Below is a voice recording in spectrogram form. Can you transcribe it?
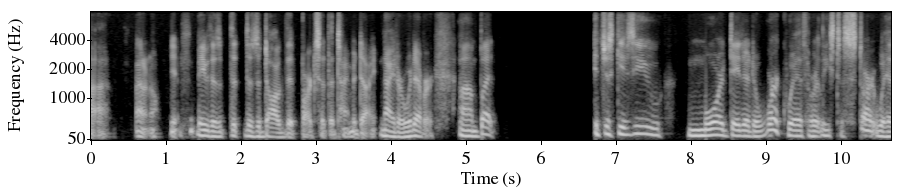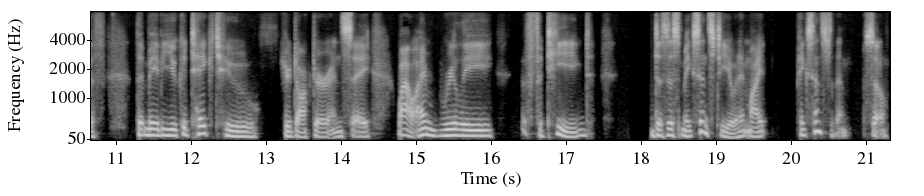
uh, i don't know yeah, maybe there's there's a dog that barks at the time of di- night or whatever. Um, but it just gives you more data to work with or at least to start with that maybe you could take to your doctor and say wow i'm really fatigued. Does this make sense to you? And it might make sense to them. So.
